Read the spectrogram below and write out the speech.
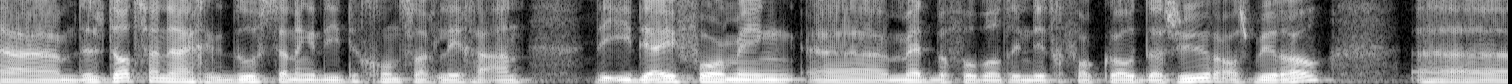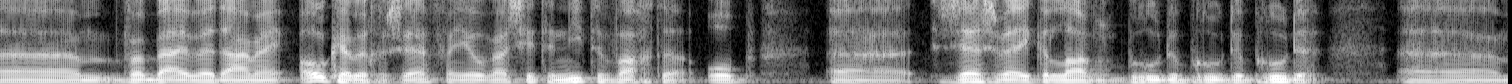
Ehm, dus dat zijn eigenlijk de doelstellingen die de grondslag liggen aan de ideevorming eh, met bijvoorbeeld in dit geval Code d'Azur als bureau. Ehm, waarbij we daarmee ook hebben gezegd van joh, wij zitten niet te wachten op eh, zes weken lang broeden, broeden, broeden. Ehm,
